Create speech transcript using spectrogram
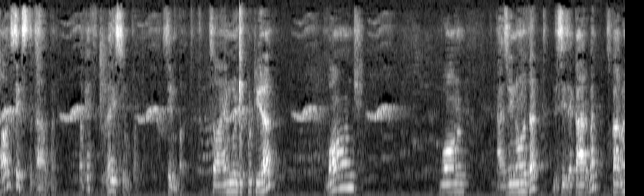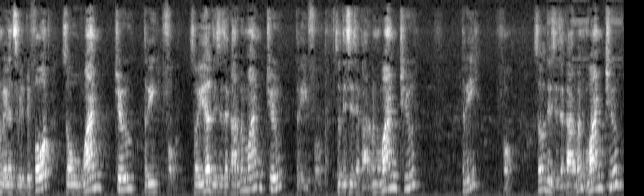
On sixth carbon. Okay. Very simple. Simple. So I am going to put here bond bond as we know that this is a carbon so carbon valency will be 4 so 1 2 3 4 so here this is a carbon 1 2 3 4 so this is a carbon 1 2 3 4 so this is a carbon 1 2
